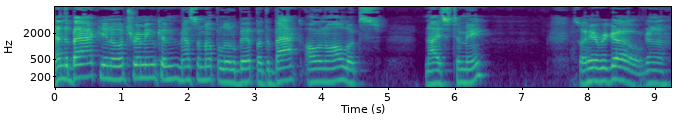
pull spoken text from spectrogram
And the back, you know, trimming can mess them up a little bit, but the back, all in all, looks nice to me. So here we go. Gonna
